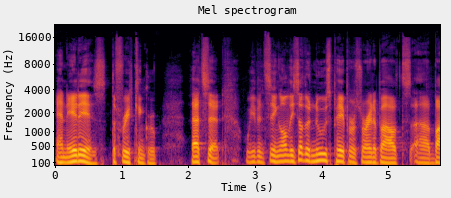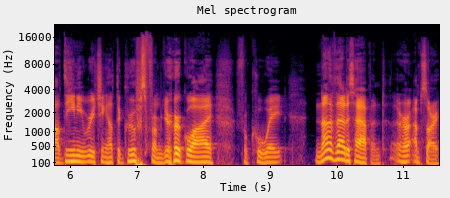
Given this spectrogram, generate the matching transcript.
and it is the Friedkin Group. That's it. We've been seeing all these other newspapers write about uh, Baldini reaching out to groups from Uruguay, from Kuwait. None of that has happened. Or I'm sorry,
